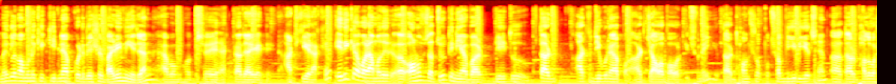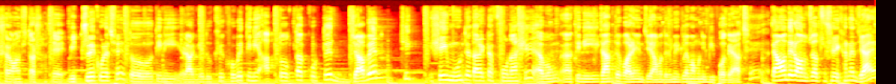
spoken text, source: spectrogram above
মেঘলা মামুনিকে কিডন্যাপ করে দেশের বাইরে নিয়ে যান এবং হচ্ছে একটা জায়গায় আটকিয়ে রাখে। এদিকে আবার আমাদের অনুজ চাচু, তিনি আবার যেহেতু তার আর জীবনে আর চাওয়া পাওয়ার কিছু নেই। তার ধন সম্পদ সব দিয়ে দিয়েছেন। তার ভালোবাসার মানুষ তার সাথে বিট্রে করেছে। তো তিনি রাগে দুঃখে ক্ষোভে তিনি আত্মহত্যা করতে যাবেন। ঠিক সেই মুহূর্তে তার একটা ফোন আসে এবং তিনি জানতে পারেন যে আমাদের মেঘলা মামনি বিপদে আছে। তা আমাদের অনুজাত সেখানে যায়,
